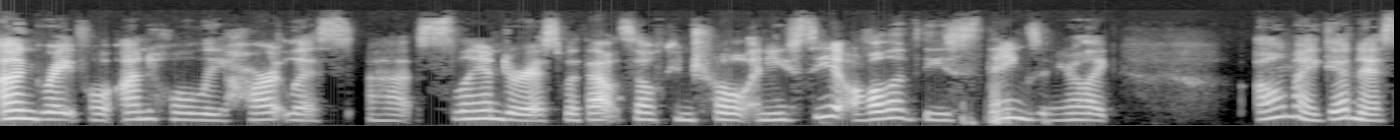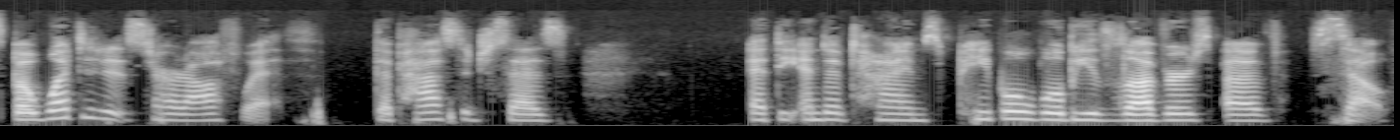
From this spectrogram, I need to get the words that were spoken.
ungrateful, unholy, heartless, uh, slanderous, without self control. And you see all of these things, and you're like, oh my goodness. But what did it start off with? The passage says, at the end of times, people will be lovers of self.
